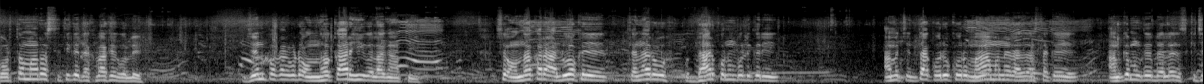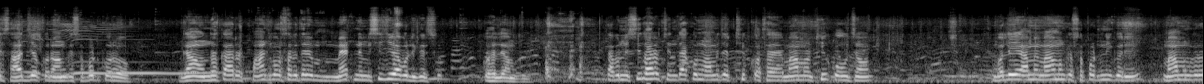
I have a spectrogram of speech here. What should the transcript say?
ବର୍ତ୍ତମାନର ସ୍ଥିତିକେ ଦେଖ୍ବାକେ ଗଲେ ଯେନ୍ ପ୍ରକାର ଗୋଟେ ଅନ୍ଧକାର ହେଇଗଲା ଗାଁତି ସେ ଅନ୍ଧକାର ଆଲୁଅକେ କେନାରୁ ଉଦ୍ଧାର କରୁଁ ବୋଲିକରି ଆମେ ଚିନ୍ତା କରୁ କରୁ ମାଆମାନେ ରାସ୍ତାକେ ଆମକେ ମାନକେ ବେଲେ କିଛି ସାହାଯ୍ୟ କର ଆମକେ ସପୋର୍ଟ କର ଗାଁ ଅନ୍ଧକାର ପାଞ୍ଚ ବର୍ଷ ଭିତରେ ମ୍ୟାଟ୍ନେ ମିଶିଯିବା ବୋଲିକରି କହିଲେ ଆମକୁ ତାପରେ ନିଶ୍ଚିତ ଭାବରେ ଚିନ୍ତା କରୁ ଆମେ ଯେ ଠିକ୍ କଥା ମାଆମାନେ ଠିକ୍ କହୁଛନ୍ ବୋଲି ଆମେ ମାଆମାନଙ୍କୁ ସପୋର୍ଟ ନେଇ କରି ମାଆମାନଙ୍କର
